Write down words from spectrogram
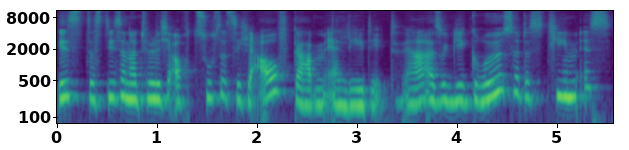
ist, dass dieser natürlich auch zusätzliche Aufgaben erledigt. Ja, also je größer das Team ist,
